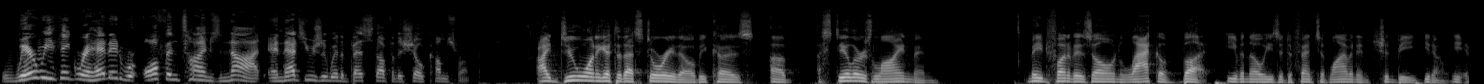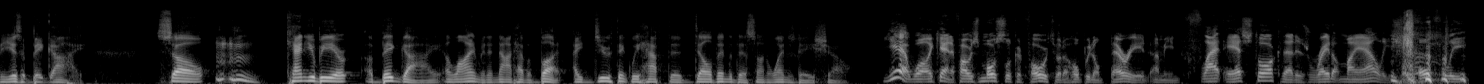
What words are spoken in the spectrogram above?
where we think we're headed, we're oftentimes not, and that's usually where the best stuff of the show comes from. I do want to get to that story though because uh, a Steelers lineman made fun of his own lack of butt, even though he's a defensive lineman and should be, you know, he, he is a big guy. So, can you be a, a big guy, a lineman, and not have a butt? I do think we have to delve into this on Wednesday's show. Yeah, well, again, if I was most looking forward to it, I hope we don't bury it. I mean, flat ass talk, that is right up my alley. So hopefully,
